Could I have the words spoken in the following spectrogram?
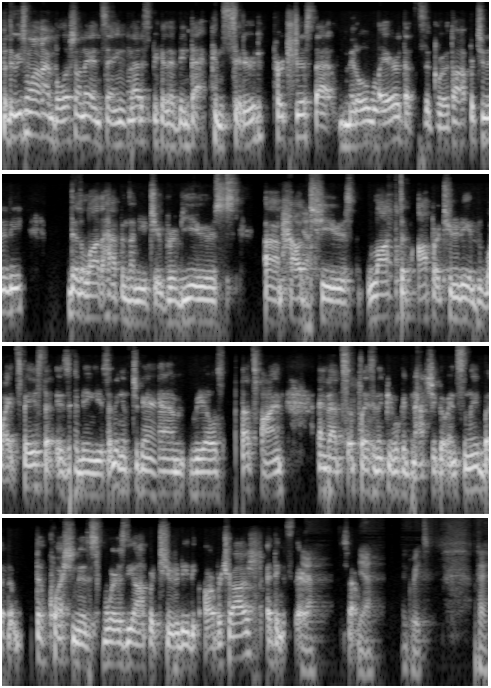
But the reason why I'm bullish on it and saying that is because I think that considered purchase, that middle layer, that's the growth opportunity. There's a lot that happens on YouTube, reviews, um, how yeah. to lots of opportunity in white space that isn't being used. I think Instagram, Reels, that's fine. And that's a place I think people can naturally go instantly. But the question is, where's the opportunity, the arbitrage? I think it's there. Yeah. So yeah, agreed. Okay,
